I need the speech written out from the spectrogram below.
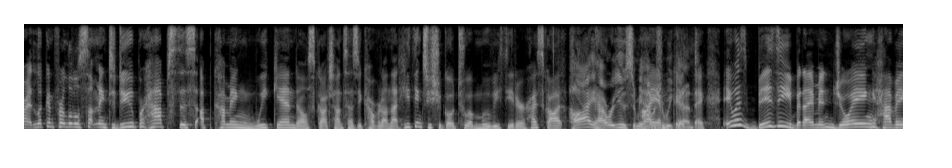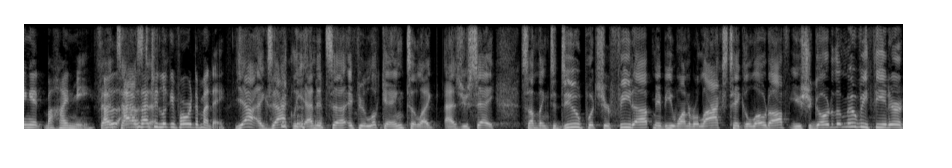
All right, looking for a little something to do, perhaps this upcoming weekend. Oh, Scott Shantz says he covered on that. He thinks you should go to a movie theater. Hi, Scott. Hi, how are you, Simi? How I was your weekend? Good, it was busy, but I'm enjoying having it behind me. I was, I was actually looking forward to Monday. Yeah, exactly. and it's uh, if you're looking to like, as you say, something to do, put your feet up. Maybe you want to relax, take a load off. You should go to the movie theater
